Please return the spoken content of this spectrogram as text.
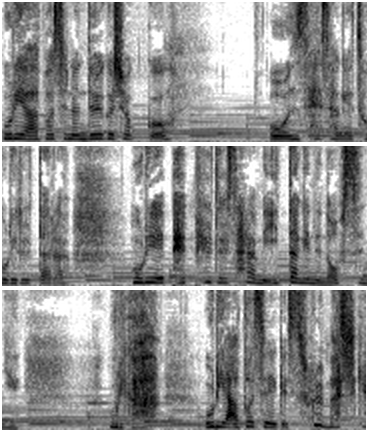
우리 아버지는 늙으셨고 온 세상의 도리를 따라 우리의 배필될 사람이 이 땅에는 없으니 우리가 우리 아버지에게 술을 마시게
